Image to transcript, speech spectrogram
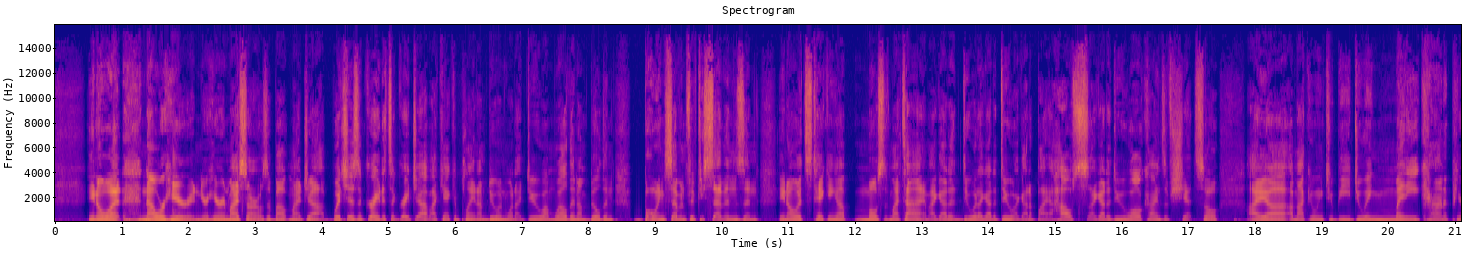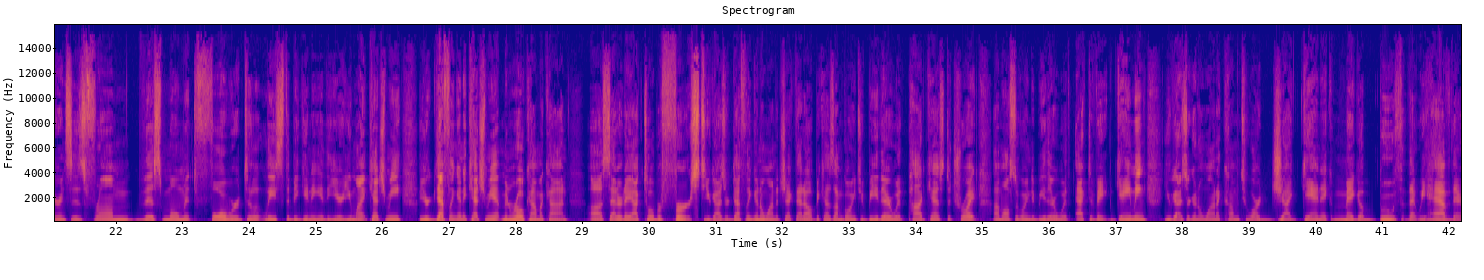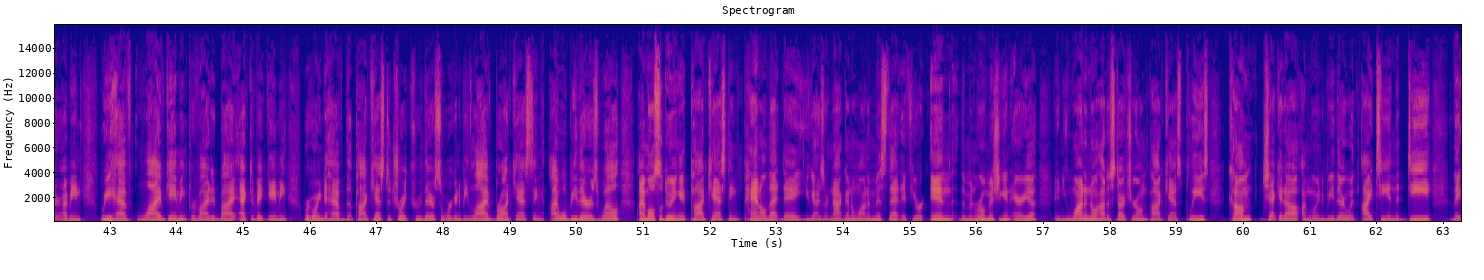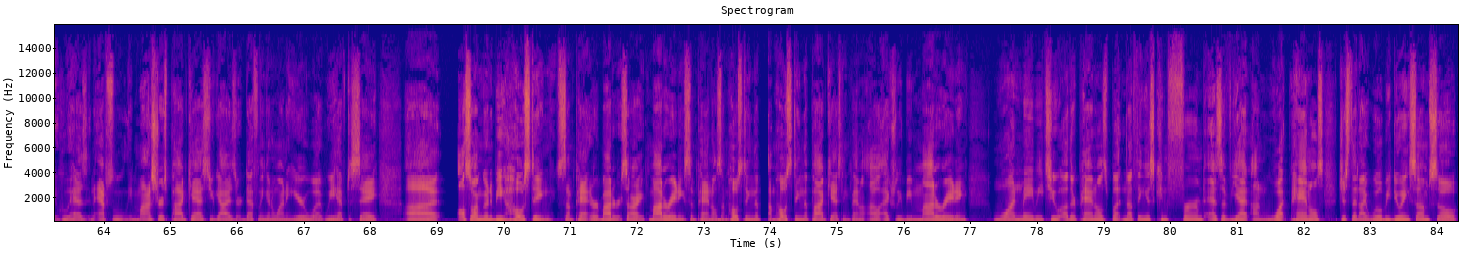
you know what? Now we're here and you're hearing my sorrows about my job, which isn't great. It's a great job. I can't complain. I'm doing what I do. I'm welding, I'm building Boeing 757s and you know, it's taking up most of my time. I got to do what I got to do. I got to buy a house. I got to do all kinds of shit. So, I uh I'm not going to be doing many con appearances from this moment forward till at least the beginning of the year. You might catch me. You're definitely going to catch me at Monroe Comic Con uh, Saturday, October 1st. You guys are definitely going to want to check that out because I'm going to be there with Podcast Detroit. I'm also going to be there with Activate Gaming. You guys are going to want to come to our gigantic mega booth that we have there. I mean, we have live gaming provided by Activate Gaming. We're going to have the Podcast Detroit crew there, so we're going to be live broadcasting. I will be there as well. I'm also doing a podcasting panel that day. You guys are not going to want to miss that. If you're in the Monroe, Michigan area and you want to know how to start your own podcast, podcast, please come check it out. I'm going to be there with IT and the D, they who has an absolutely monstrous podcast. You guys are definitely going to want to hear what we have to say. Uh, also, I'm going to be hosting some pat or moder- sorry, moderating some panels. I'm hosting the I'm hosting the podcasting panel. I'll actually be moderating one, maybe two other panels, but nothing is confirmed as of yet on what panels, just that I will be doing some. So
